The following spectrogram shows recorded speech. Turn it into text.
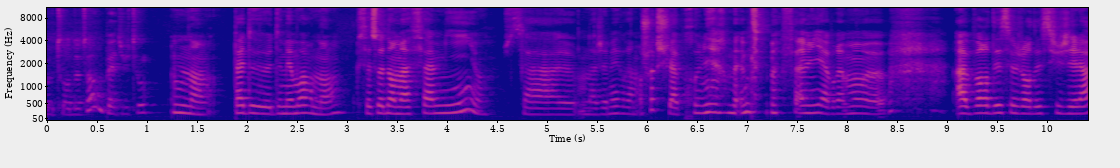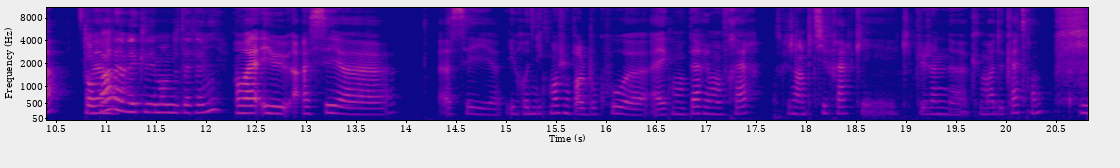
autour de toi ou pas du tout? Non, pas de, de, mémoire, non. Que ce soit dans ma famille, ça, on n'a jamais vraiment. Je crois que je suis la première même de ma famille à vraiment euh, aborder ce genre de sujet-là. T'en parles avec les membres de ta famille? Ouais, et assez, euh, assez ironiquement, j'en parle beaucoup avec mon père et mon frère. Parce que j'ai un petit frère qui est, qui est, plus jeune que moi de 4 ans. Mhm.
